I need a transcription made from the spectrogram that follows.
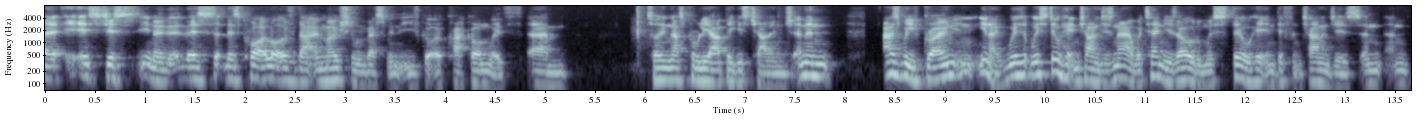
Uh, it's just you know there's there's quite a lot of that emotional investment that you've got to crack on with. Um, so i think that's probably our biggest challenge. And then as we've grown, you know, we're, we're still hitting challenges now. We're 10 years old and we're still hitting different challenges. And, and,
